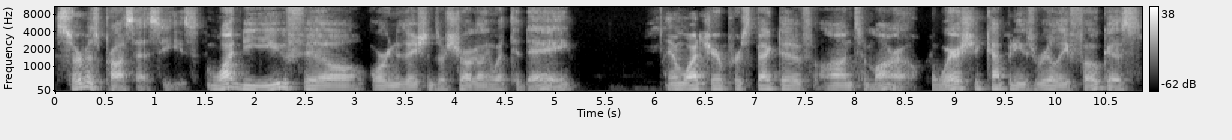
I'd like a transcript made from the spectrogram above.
service processes. What do you feel organizations are struggling with today? And what's your perspective on tomorrow? Where should companies really focus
